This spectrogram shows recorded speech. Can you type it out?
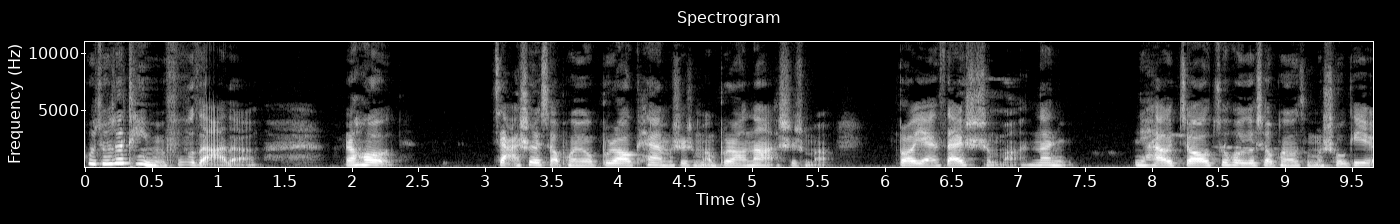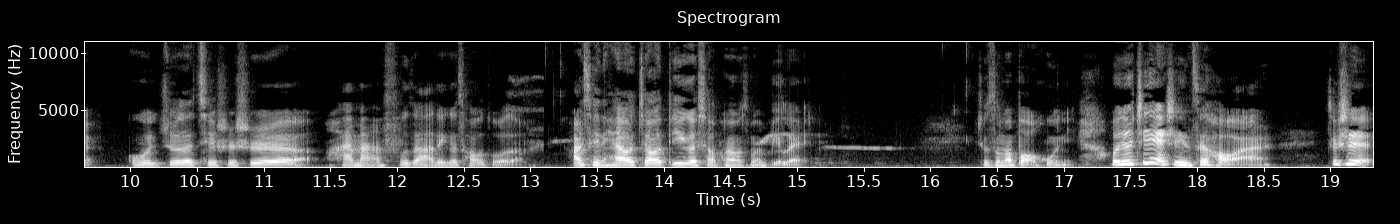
我觉得挺复杂的。然后假设小朋友不知道 cam 是什么，不知道 nut 是什么，不知道眼塞是什么，那你你还要教最后一个小朋友怎么收 gear，我觉得其实是还蛮复杂的一个操作的，而且你还要教第一个小朋友怎么 belay，就怎么保护你。我觉得这件事情最好玩，就是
